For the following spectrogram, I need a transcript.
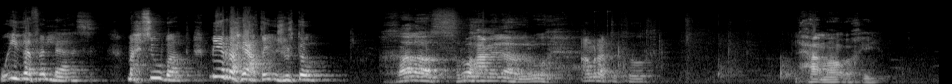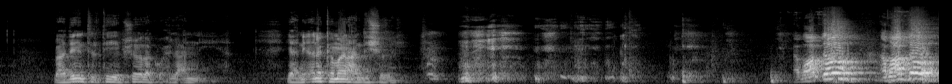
وإذا فلس محسوبك مين راح يعطي أجرته؟ خلص روح اعمل قهوه روح. أمرك دكتور. الحق معه أخي. بعدين تلتهي بشغلك وحل عني. يعني أنا كمان عندي شغل. أبو عبدو أبو عبدو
